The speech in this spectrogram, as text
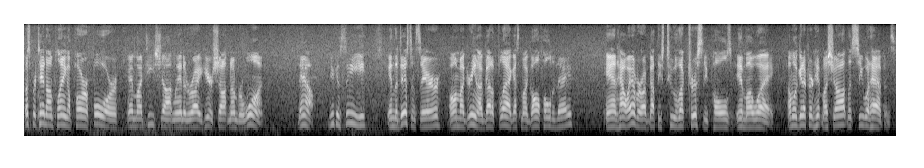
Let's pretend I'm playing a par four and my tee shot landed right here, shot number one. Now, you can see in the distance there on my green I've got a flag. That's my golf hole today. And however I've got these two electricity poles in my way. I'm gonna get up here and hit my shot. Let's see what happens.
